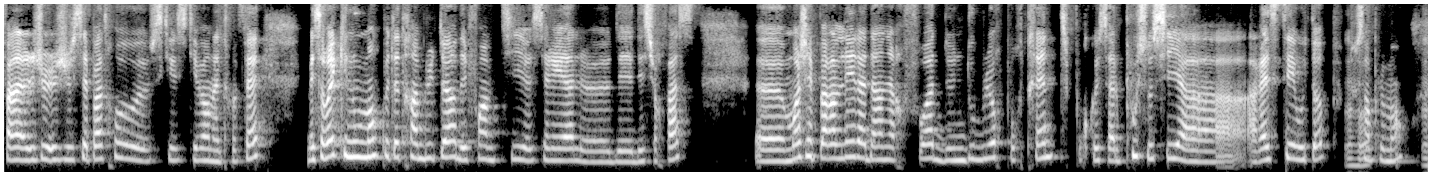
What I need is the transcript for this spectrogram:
enfin, je, je sais pas trop ce qui, ce qui va en être fait. Mais c'est vrai qu'il nous manque peut-être un buteur, des fois un petit céréal des, des surfaces. Euh, moi, j'ai parlé la dernière fois d'une doublure pour Trent pour que ça le pousse aussi à, rester au top, tout mhm. simplement. Mhm.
